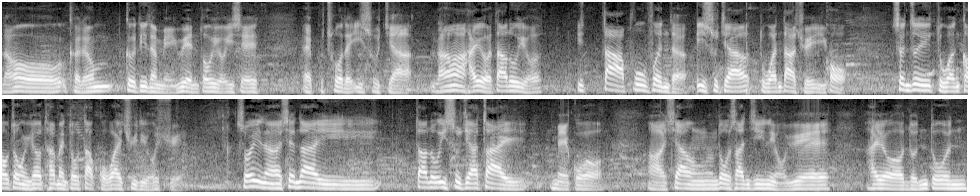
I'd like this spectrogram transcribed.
然后可能各地的美院都有一些诶不错的艺术家，然后还有大陆有一大部分的艺术家读完大学以后，甚至于读完高中以后，他们都到国外去留学。所以呢，现在大陆艺术家在美国啊，像洛杉矶、纽约，还有伦敦，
